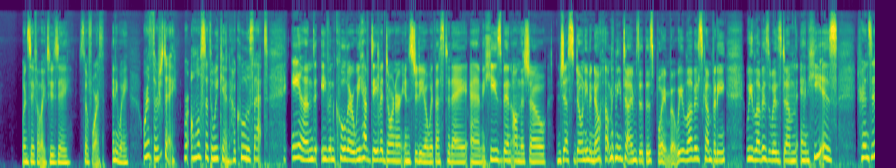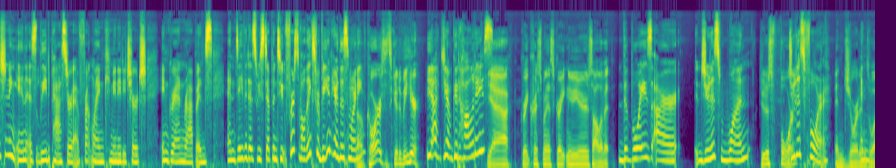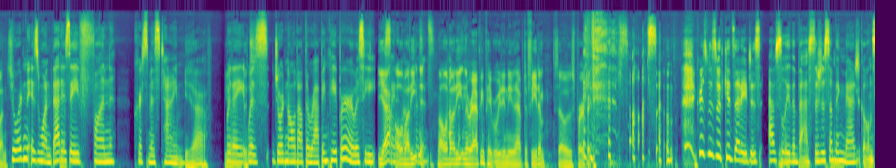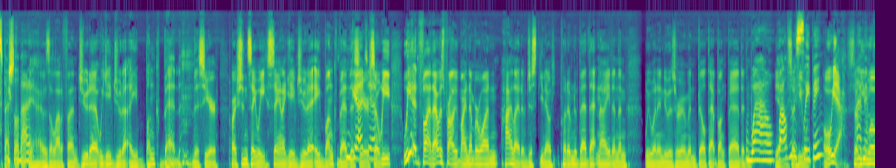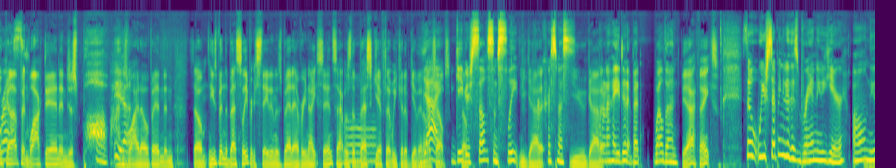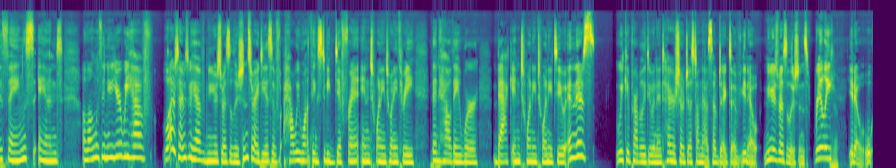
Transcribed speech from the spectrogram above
Wednesday felt like Tuesday, so forth. Anyway, we're on Thursday. We're almost at the weekend. How cool is that? And even cooler, we have David Dorner in studio with us today, and he's been on the show just don't even know how many times at this point, but we love his company. We love his wisdom, and he is transitioning in as lead pastor at Frontline Community Church in Grand Rapids. And David, as we step into, first of all, thanks for being here this morning. Of course, it's good to be here. Yeah, do you have good holidays? Yeah, great Christmas, great New Year's, all of it. The boys are Judah's one, Judah's four, Judah's four, and Jordan's and one. Jordan is one. That is a fun Christmas time. Yeah. Were yeah, they was Jordan all about the wrapping paper, or was he? Yeah, all about, eating presents? it. All about um, eating the wrapping paper. We didn't even have to feed him, so it was perfect. That's awesome. Christmas with kids that age is absolutely the best. There's just something mm-hmm. magical and special about it. yeah, it was a lot of fun. Judah, we gave Judah a bunk bed this year, or I shouldn't say we. Santa gave Judah a bunk bed this year, so we we had fun. That was probably my number one highlight of just you know put him to bed that night, and then we went into his room and built that bunk bed. And Wow. Yeah, While he so was sleeping. Oh yeah. So I'm he woke impressed. up and walked in and just oh, eyes Yeah. wide open and so he's been the best sleeper. He stayed in his bed every night since. That was the best Oh. gift that we could have given yeah, ourselves. you gave So, yourself some sleep. You got for it. Christmas. You got it. I don't know how you did it, but well done. Yeah, thanks. So we're stepping into this brand new year, all new things, and along with the new year, we have a lot of times we have New Year's resolutions or ideas of how we want things to be different in 2023 than how they were back in 2022. And there's we could probably do an entire show just on that subject of, you know, New Year's resolutions. Really? You know,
